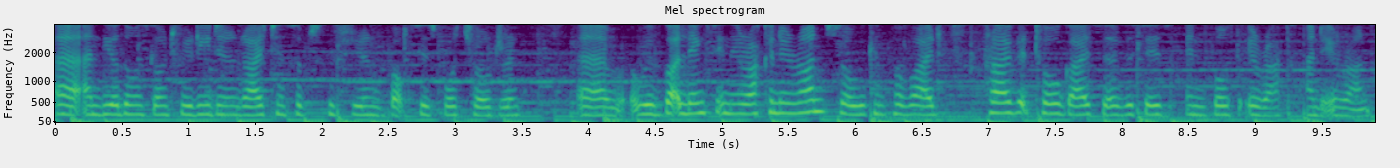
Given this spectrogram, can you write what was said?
uh, and the other one's going to be reading and writing subscription boxes for children. Um, we've got links in Iraq and Iran, so we can provide private tour guide services in both Iraq and Iran.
